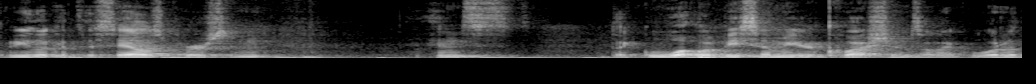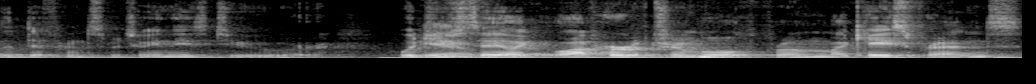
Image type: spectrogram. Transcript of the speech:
when you look at the salesperson, and like what would be some of your questions on like what are the difference between these two, or would you Yeah. say like, well, I've heard of Trimble from my case friends.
